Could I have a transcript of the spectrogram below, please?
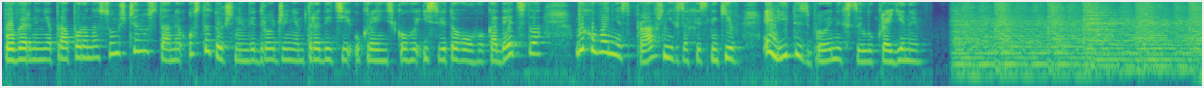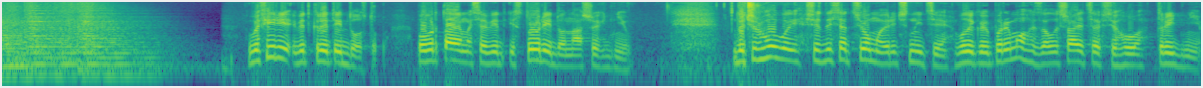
Повернення прапора на Сумщину стане остаточним відродженням традицій українського і світового кадетства, виховання справжніх захисників еліти Збройних сил України. В ефірі відкритий доступ. Повертаємося від історії до наших днів. До чергової 67-ї річниці Великої перемоги залишається всього три дні.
